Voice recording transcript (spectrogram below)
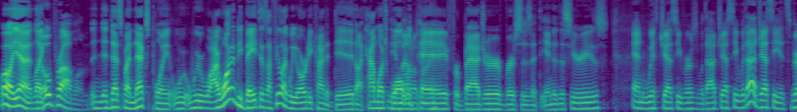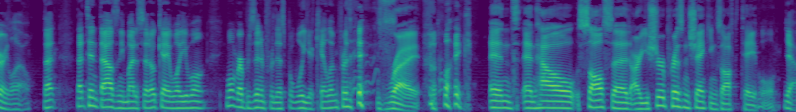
Well, yeah, and like no problem. and that's my next point. We, we, I want to debate this. I feel like we already kind of did, like how much The Walt would pay for Badger versus at the end of the series. And with Jesse versus without Jesse, without Jesse, it's very low. That that ten thousand, he might have said, okay, well, you won't you won't represent him for this, but will you kill him for this? Right. like, and and how Saul said, "Are you sure prison shanking's off the table?" yeah,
